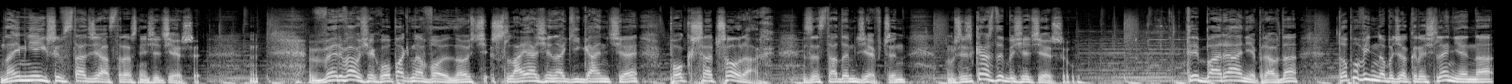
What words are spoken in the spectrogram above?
Najmniejszy w stadzie, a strasznie się cieszy. Wyrwał się chłopak na wolność, szlaja się na gigancie po krzaczorach ze stadem dziewczyn. No przecież każdy by się cieszył. Ty baranie, prawda? To powinno być określenie na,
